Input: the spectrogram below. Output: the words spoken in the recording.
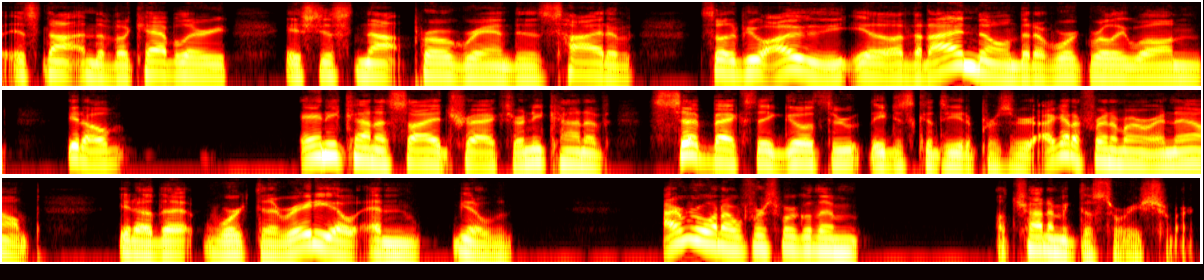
it's not in the vocabulary it's just not programmed inside of so the people I, you know, that I've known that have worked really well and you know any kind of sidetracks or any kind of setbacks they go through they just continue to persevere I got a friend of mine right now you know that worked in the radio and you know I remember when I first worked with him I'll try to make the story short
